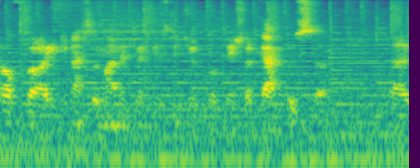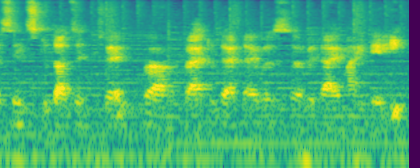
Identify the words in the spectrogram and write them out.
of uh, International Management Institute, Bhubaneswar campus. Uh, since 2012. Uh, prior to that, I was uh, with IMI Delhi,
